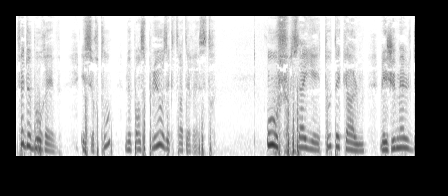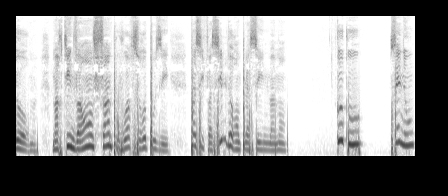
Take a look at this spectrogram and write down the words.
fais de beaux rêves. Et surtout, ne pense plus aux extraterrestres. Ouf, ça y est, tout est calme. Les jumelles dorment. Martine va enfin pouvoir se reposer. Pas si facile de remplacer une maman. Coucou, c'est nous.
